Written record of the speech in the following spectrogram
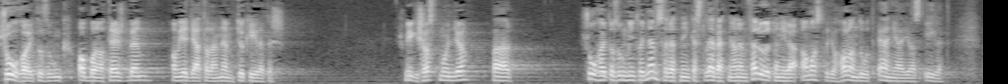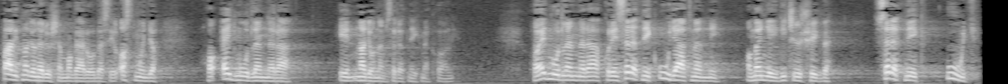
Sóhajtozunk abban a testben, ami egyáltalán nem tökéletes. És mégis azt mondja Pál, sóhajtozunk, mint hogy nem szeretnénk ezt levetni, hanem felölteni rá amaszt, hogy a halandót elnyelje az élet. Pál itt nagyon erősen magáról beszél. Azt mondja, ha egy mód lenne rá, én nagyon nem szeretnék meghalni. Ha egy mód lenne rá, akkor én szeretnék úgy átmenni a mennyei dicsőségbe. Szeretnék úgy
